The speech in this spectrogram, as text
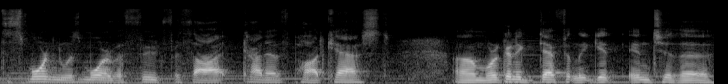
this morning was more of a food for thought kind of podcast. Um, we're gonna definitely get into the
